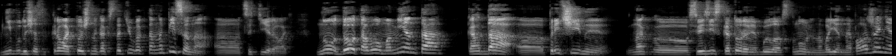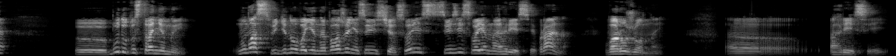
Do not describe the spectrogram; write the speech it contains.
не буду сейчас открывать точно как статью, как там написано, э, цитировать, но до того момента, когда э, причины, в связи с которыми было установлено военное положение, будут устранены. У нас введено военное положение в связи с чем? В связи с военной агрессией, правильно? Вооруженной агрессией.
